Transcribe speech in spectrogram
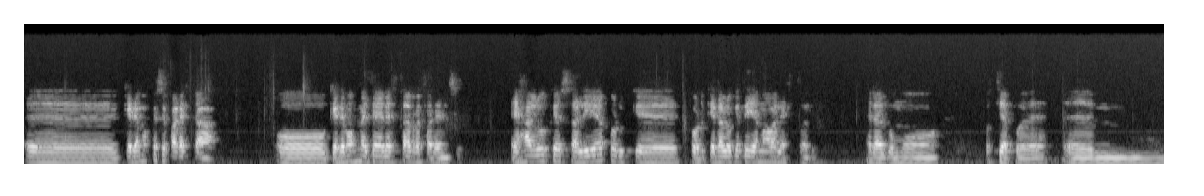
eh, queremos que se parezca o queremos meter esta referencia. Es algo que salía porque, porque era lo que te llamaba la historia. Era como, hostia, pues em,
